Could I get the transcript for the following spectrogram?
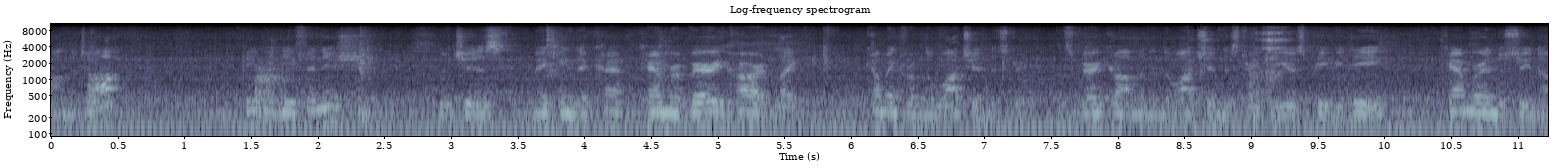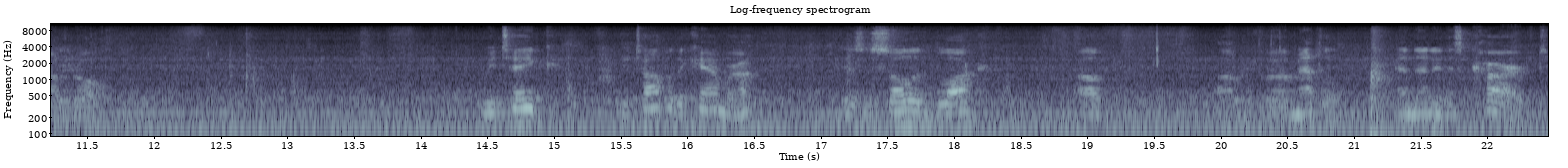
on the top, PVD finish, which is making the ca camera very hard, like coming from the watch industry. It's very common in the watch industry to use PVD, camera industry not at all. We take the top of the camera is a solid block of, of uh, metal and then it is carved.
